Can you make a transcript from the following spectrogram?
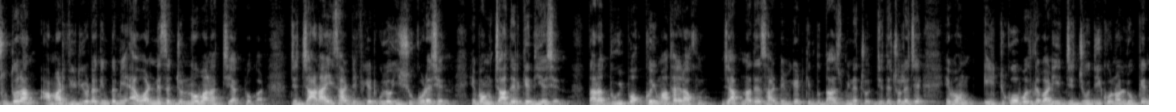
সুতরাং আমার ভিডিওটা কিন্তু আমি অ্যাওয়ারনেসের জন্যও বানাচ্ছি এক প্রকার, যে যারা এই সার্টিফিকেটগুলো ইস্যু করেছেন এবং যাদেরকে দিয়েছেন, তারা দুই পক্ষই মাথায় রাখুন যে আপনাদের সার্টিফিকেট কিন্তু ডাস্টবিনে যেতে চলেছে এবং এইটুকুও বলতে পারি যে যদি কোনো লোকের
